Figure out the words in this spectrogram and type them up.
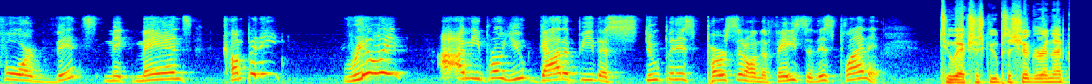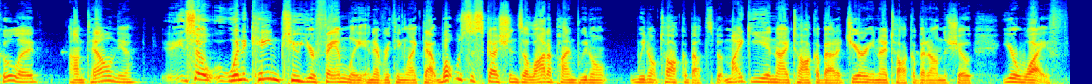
for Vince McMahon's company? Really? I mean, bro, you gotta be the stupidest person on the face of this planet. two extra scoops of sugar in that Kool-Aid. I'm telling you. So when it came to your family and everything like that, what was discussions? A lot of times we don't we don't talk about this, but Mikey and I talk about it. Jerry and I talk about it on the show. Your wife,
